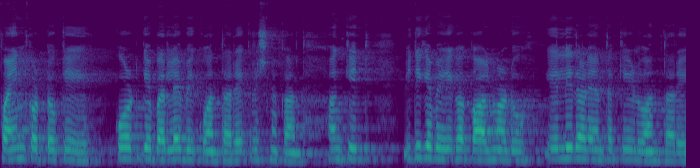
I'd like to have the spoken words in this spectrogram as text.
ಫೈನ್ ಕಟ್ಟೋಕೆ ಕೋರ್ಟ್ಗೆ ಬರಲೇಬೇಕು ಅಂತಾರೆ ಕೃಷ್ಣಕಾಂತ್. ಅಂಕಿತ್, ವಿಧಿಗೆ ಬೇಗ ಕಾಲ್ ಮಾಡು, ಎಲ್ಲಿದ್ದಾಳೆ ಅಂತ ಕೇಳು ಅಂತಾರೆ.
